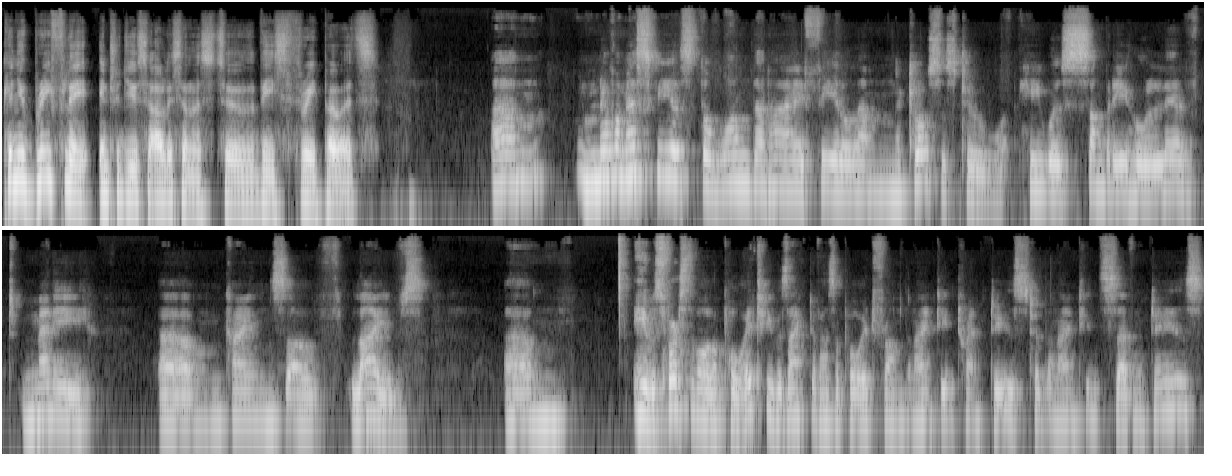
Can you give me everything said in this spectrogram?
Can you briefly introduce our listeners to these three poets? Um, is the one that I feel um, closest to. He was somebody who lived many um, kinds of lives. Um, he was first of all a poet. He was active as a poet from the 1920s to the 1970s,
